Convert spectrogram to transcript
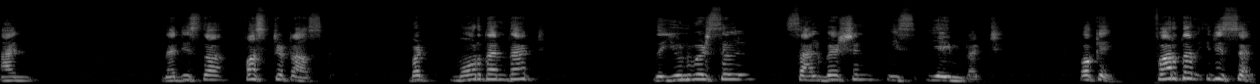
And that is the first task. But more than that, the universal salvation is aimed at. Okay, further it is said,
